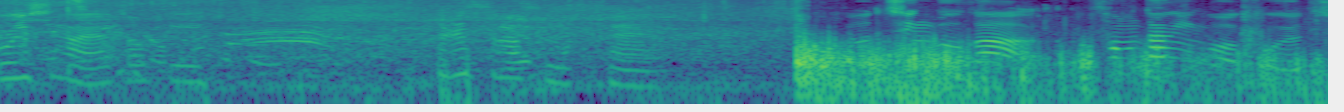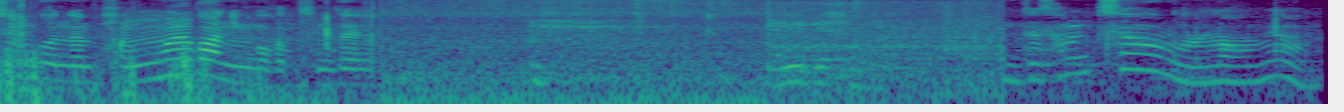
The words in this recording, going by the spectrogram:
보이시나요 저기? 크리스마스 마켓. 이 친구가 성당인 것 같고 이 친구는 박물관인 것 같은데. 근데 3층으로 올라오면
